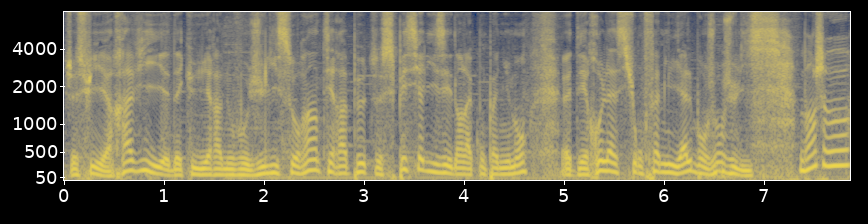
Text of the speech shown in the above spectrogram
Je suis ravi d'accueillir à nouveau Julie Saurin, thérapeute spécialisée dans l'accompagnement des relations familiales. Bonjour Julie. Bonjour.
